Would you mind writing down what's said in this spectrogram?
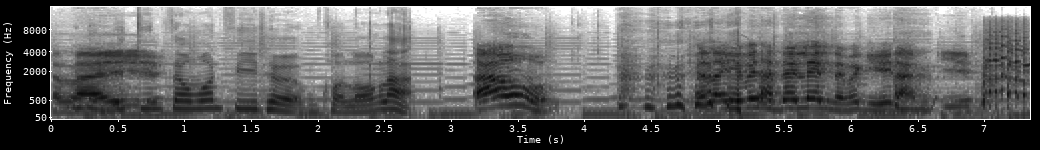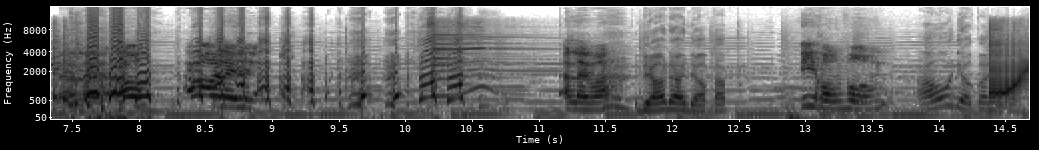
อะไรให้ผมได้กินแซลมอนฟรีเถอะผมขอร้องล่ะ เอ้า อะไรยังไม่ทันได้เล่นเลยเมื่อกี้ด่านเมื่อกี้แล้วอะไรเอ้า เอ้าอะไรเนี่ย อะไรวะ เดี๋ยวเดี๋ยวเดี๋ยวแป๊บ นี่ของผม เอ้าเดี๋ยวก่อนเดี๋ยวก่อน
